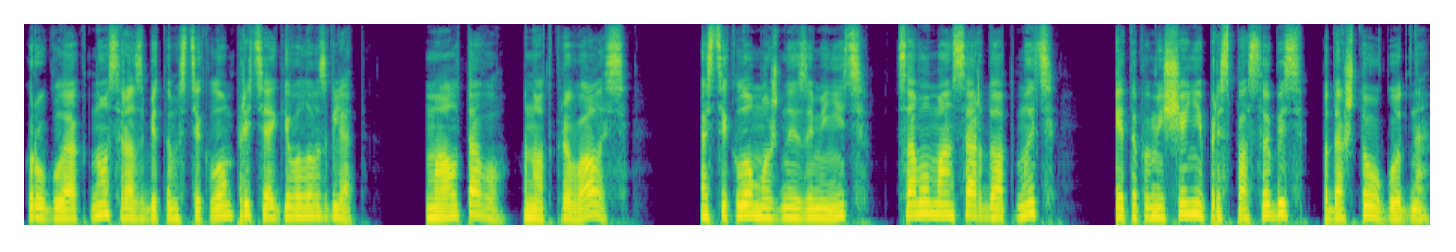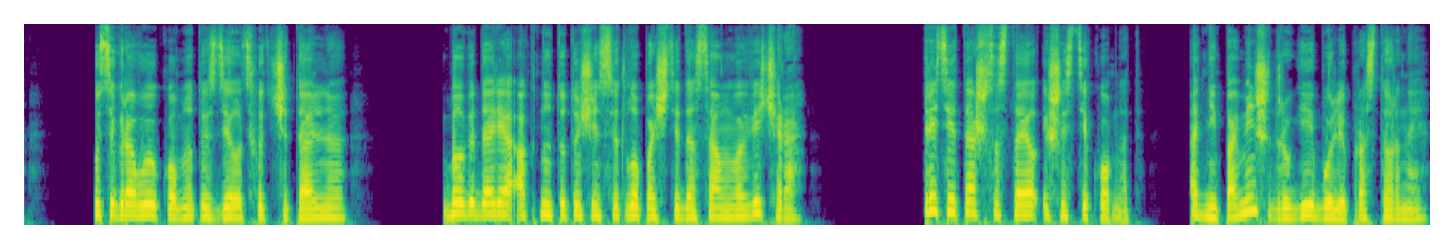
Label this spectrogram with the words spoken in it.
круглое окно с разбитым стеклом притягивало взгляд. Мало того, оно открывалось, а стекло можно и заменить, саму мансарду отмыть, это помещение приспособить подо что угодно. Хоть игровую комнату сделать, хоть читальную. Благодаря окну тут очень светло почти до самого вечера. Третий этаж состоял из шести комнат. Одни поменьше, другие более просторные.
